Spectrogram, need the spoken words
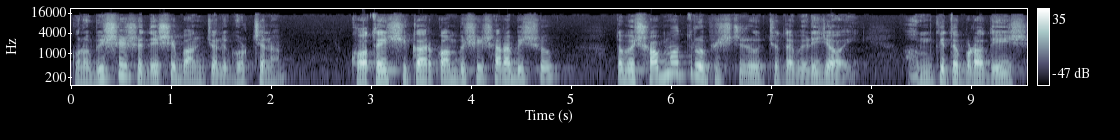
কোনো বিশেষ দেশে বা অঞ্চলে ঘটছে না। ক্ষতের শিকার কম বেশি সারা বিশ্ব। তবে সমুদ্র পৃষ্ঠের উচ্চতা বেড়ে যাওয়ায় হুমকিতে পড়া দেশ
